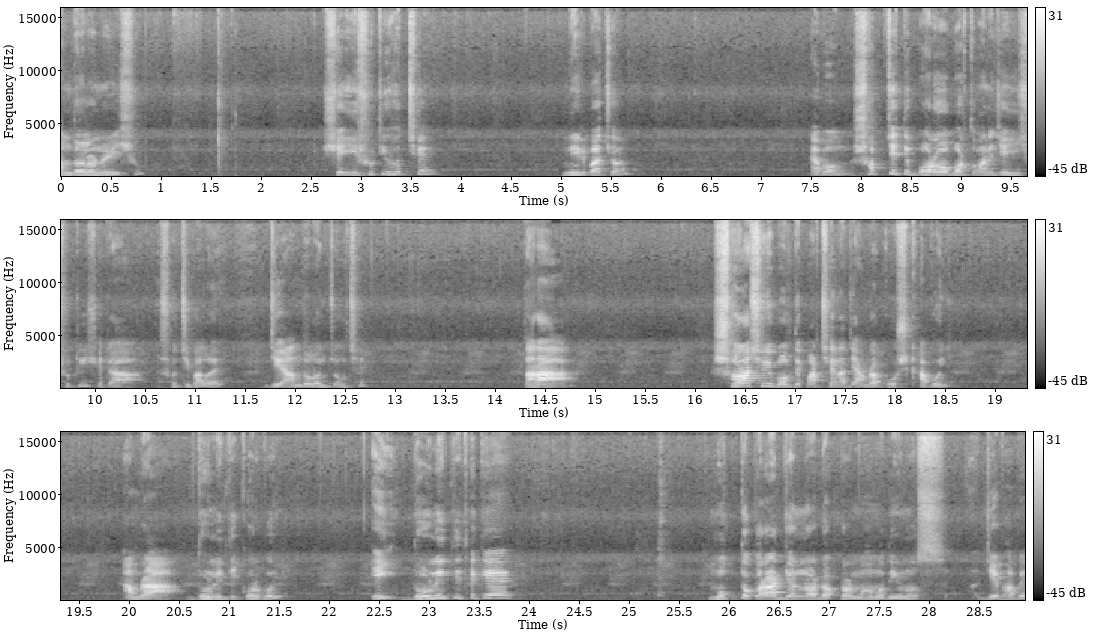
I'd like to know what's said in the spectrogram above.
আন্দোলনের ইস্যু, সেই ইস্যুটি হচ্ছে নির্বাচন এবং সবচেয়ে বড় বর্তমানে যে ইস্যুটি সেটা সচিবালয়ে যে আন্দোলন চলছে, তারা সরাসরি বলতে পারছে না যে আমরা ঘোষ খাবই, আমরা দুর্নীতি করবই। এই দুর্নীতি থেকে মুক্ত করার জন্য ডক্টর মোহাম্মদ ইউনুস যেভাবে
